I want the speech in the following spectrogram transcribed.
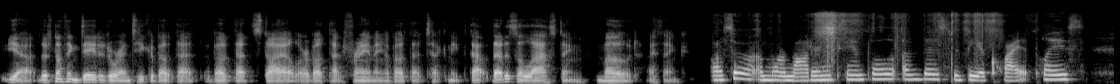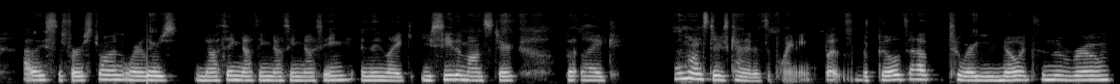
yeah there's nothing dated or antique about that about that style or about that framing about that technique. That that is a lasting mode i think. Also a more modern example of this would be a quiet place at least the first one where there's nothing nothing nothing nothing and then like you see the monster but like the monster is kind of disappointing but the build up to where you know it's in the room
